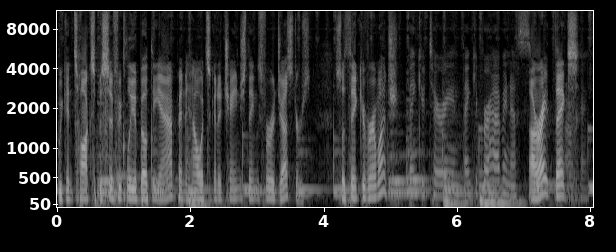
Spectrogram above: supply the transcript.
we can talk specifically about the app and how it's going to change things for adjusters. So thank you very much. Thank you, Terry, and thank you for having us. All right, thanks. Okay.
